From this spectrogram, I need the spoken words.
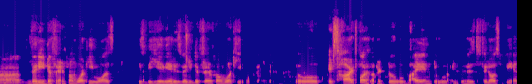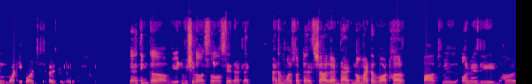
uh, very different from what he was. His behavior is very different from what he was. So it's hard for her to buy into into his philosophy and what he wants her to do. Yeah, I think uh, we we should also say that like Adam also tells Charlotte that no matter what, her path will always lead her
